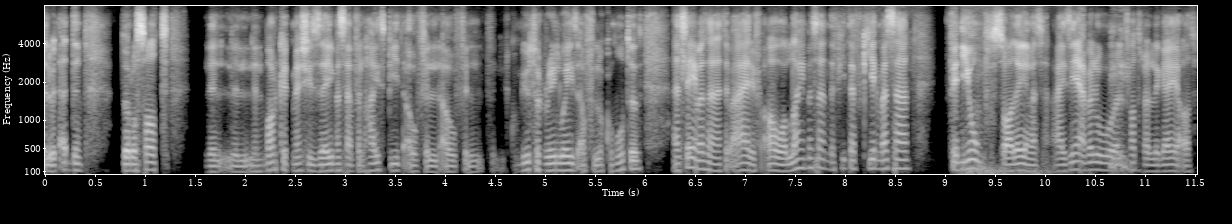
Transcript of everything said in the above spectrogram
اللي بتقدم دراسات لل market ماشي إزاي مثلا في ال high speed أو في ال أو في ال في ال commuter railways أو في ال locomotive هتلاقي مثلا هتبقى عارف آه والله مثلا ده في تفكير مثلا في نيوم في السعودية مثلا عايزين يعملوا الفترة اللي جاية قطر.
